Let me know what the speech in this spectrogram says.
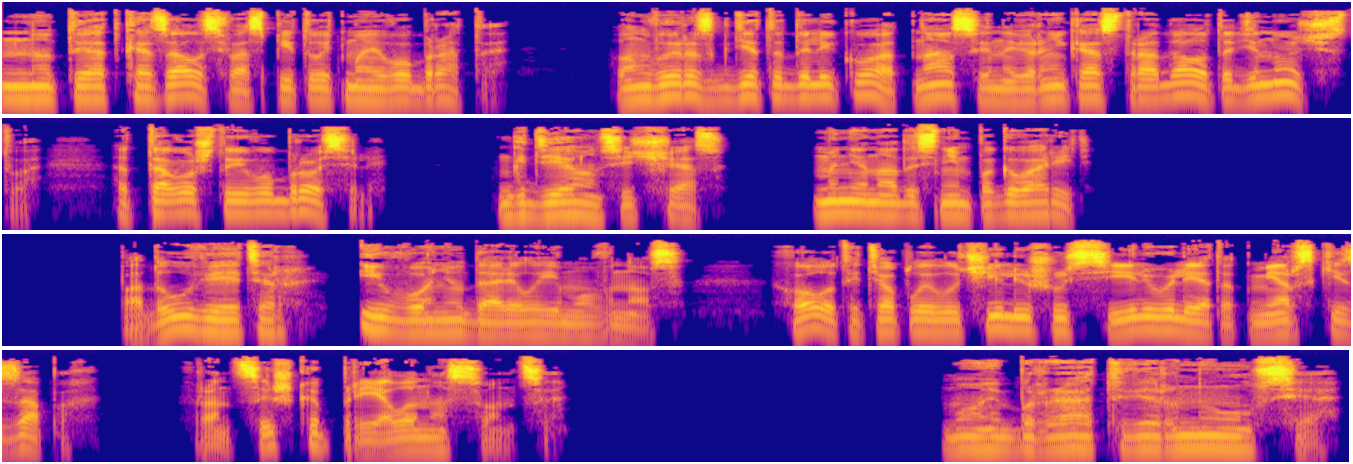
Но ты отказалась воспитывать моего брата. Он вырос где-то далеко от нас и наверняка страдал от одиночества, от того, что его бросили. Где он сейчас? Мне надо с ним поговорить». Подул ветер, и вонь ударила ему в нос. Холод и теплые лучи лишь усиливали этот мерзкий запах. Францишка прела на солнце. «Мой брат вернулся», —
